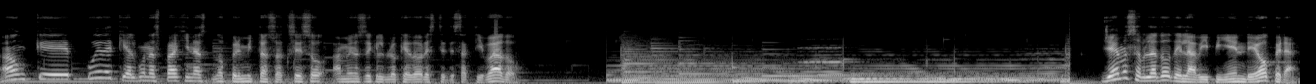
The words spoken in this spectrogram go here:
aunque puede que algunas páginas no permitan su acceso a menos de que el bloqueador esté desactivado. Ya hemos hablado de la VPN de Opera,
